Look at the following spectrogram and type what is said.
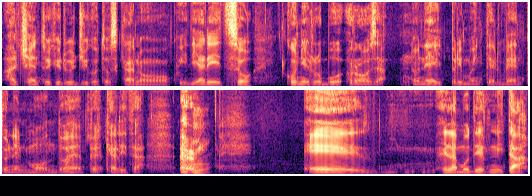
al centro chirurgico toscano qui di Arezzo con il robot Rosa. Non è il primo intervento nel mondo, eh, per carità. È, è la modernità,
